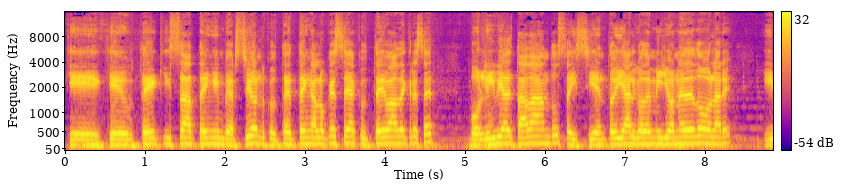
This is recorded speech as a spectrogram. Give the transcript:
que, que usted quizá tenga inversión, que usted tenga lo que sea, que usted va a decrecer. Bolivia está dando 600 y algo de millones de dólares y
